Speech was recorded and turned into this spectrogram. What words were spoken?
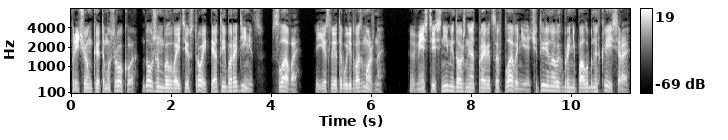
Причем к этому сроку должен был войти в строй пятый бородинец, Слава, если это будет возможно. Вместе с ними должны отправиться в плавание четыре новых бронепалубных крейсера.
